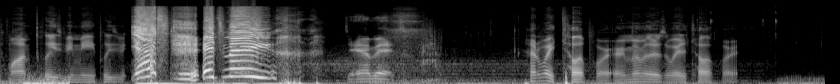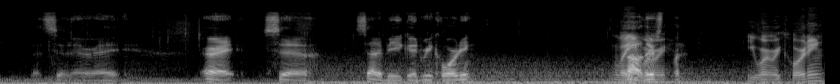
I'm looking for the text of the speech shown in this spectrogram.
Come on, please be me, please be- Yes! It's me! Damn it. How do I teleport? I remember there's a way to teleport. That's so not right. All right, so this ought to be a good recording. Wait, oh, you, there's weren't re- you weren't recording?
